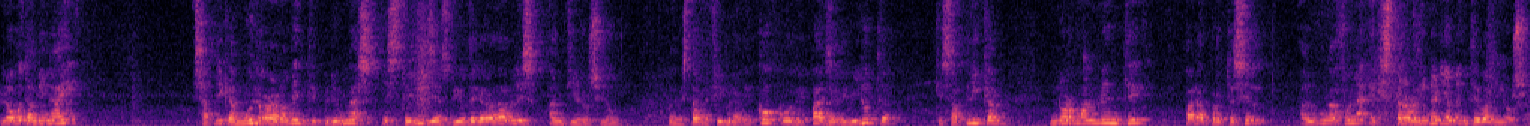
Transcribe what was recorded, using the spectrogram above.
Logo tamén hai, se aplican moi raramente, pero unhas esterillas biodegradables anti-erosión. Poden estar de fibra de coco, de palla, de viruta, que se aplican normalmente para proteger alguna zona extraordinariamente valiosa.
